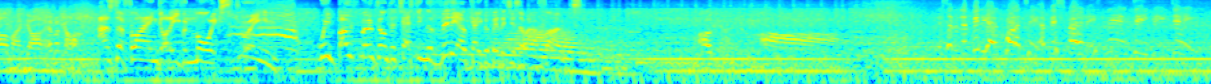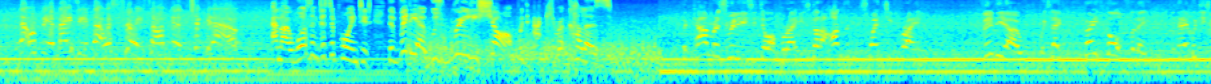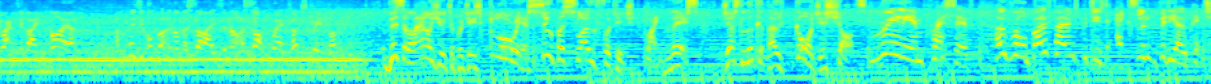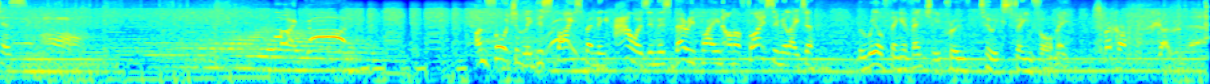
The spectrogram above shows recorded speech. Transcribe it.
Oh my god, have I got? As the flying got even more extreme, we both moved on to testing the video capabilities of our phones. Okay. Ah. Oh. They said that the video quality of this phone is near DVD. That would be amazing if that was true, so I'm going to check it out. And I wasn't disappointed. The video was really sharp with accurate colours. The camera's really easy to operate. It's got 120 frame video, which they very thoughtfully enabled you to activate via a physical button on the side, so not a software touchscreen button. This allows you to produce glorious, super slow footage like this. Just look at those gorgeous shots. Really impressive. Overall, both phones produced excellent video pictures. Oh. My God! Unfortunately, despite spending hours in this very plane on a flight simulator, the real thing eventually proved too extreme for me. Smoke off, go.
